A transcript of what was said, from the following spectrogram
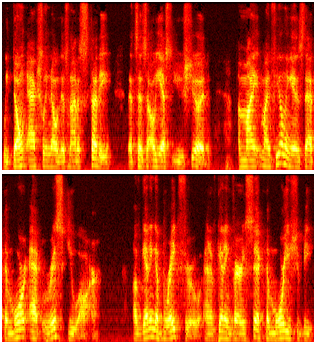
we don't actually know. There's not a study that says, "Oh, yes, you should." My my feeling is that the more at risk you are of getting a breakthrough and of getting very sick, the more you should be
